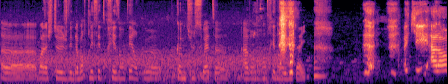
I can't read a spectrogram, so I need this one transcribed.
voilà, je, te, je vais d'abord te laisser te présenter un peu comme tu le souhaites avant de rentrer dans les détails. ok, alors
